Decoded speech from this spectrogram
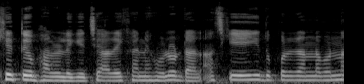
খেতেও ভালো লেগেছে। আর এখানে হলো ডাল। আজকে এই দুপুরে রান্না বান্না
